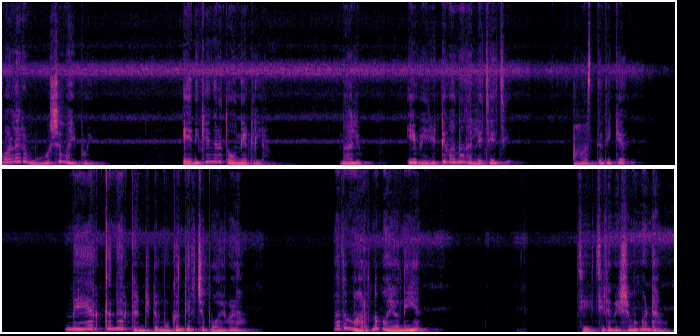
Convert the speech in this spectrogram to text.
വളരെ മോശമായിപ്പോയി. എനിക്കങ്ങനെ തോന്നിയിട്ടില്ല. എന്നാലും ഈ വീട്ടിൽ വന്നതല്ലേ ചേച്ചി? ആ സ്ഥിതിക്ക് നേർക്കുനേർ കണ്ടിട്ട് മുഖം തിരിച്ചു പോയവളാ. അത് മറന്നുപോയോ നീ ചേച്ചിയുടെ വിഷമം കൊണ്ടാവും.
